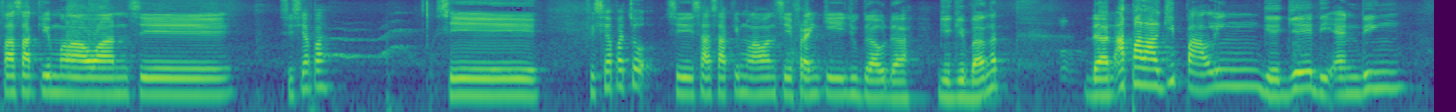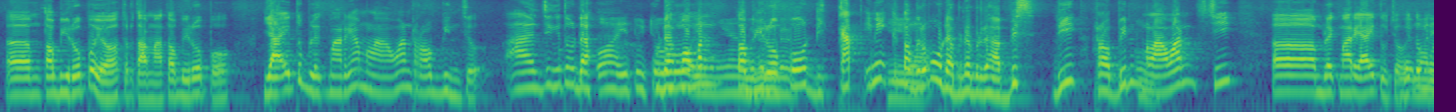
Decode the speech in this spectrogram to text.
Sasaki melawan si si siapa? Si si siapa, Cuk? Si Sasaki melawan si Frankie juga udah GG banget. Dan apalagi paling GG di ending um, Tobiropo ya, terutama Tobiropo, yaitu Black Maria melawan Robin, Cuk. Anjing itu udah Wah, itu cowok udah momen yang- yang Tobiropo di cut. Ini Gila. Tobiropo udah bener-bener habis di Robin melawan si um, Black Maria itu. Black Itu Maria,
